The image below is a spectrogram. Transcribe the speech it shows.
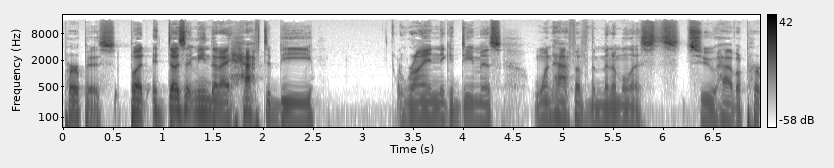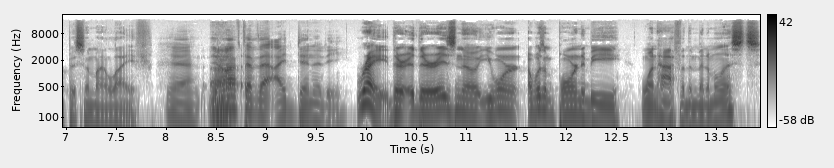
purpose. But it doesn't mean that I have to be Ryan Nicodemus, one half of the minimalists, to have a purpose in my life. Yeah, you don't Uh, have to have that identity. Right. There there is no you weren't I wasn't born to be one half of the minimalists.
